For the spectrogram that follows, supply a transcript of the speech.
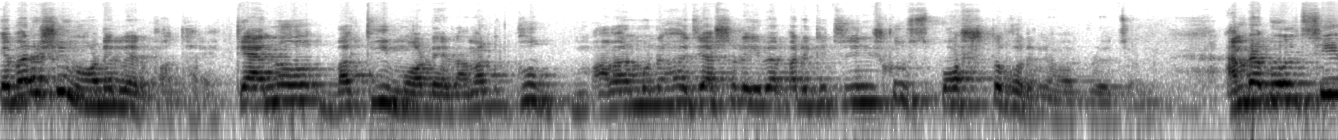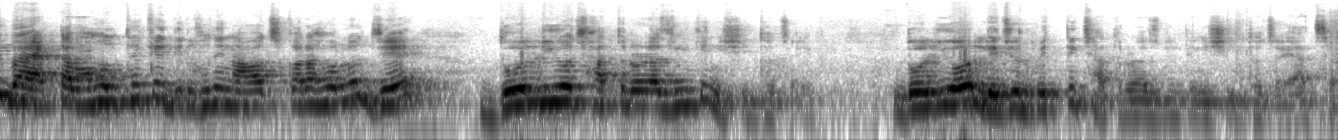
এবারে সেই মডেলের কথায়, কেন বা কি মডেল আমার খুব, আমার মনে হয় যে আসলে এই ব্যাপারে কিছু জিনিস খুব স্পষ্ট করে নেওয়া প্রয়োজন। আমরা বলছি বা একটা মহল থেকে দীর্ঘদিন আওয়াজ করা হলো যে দলীয় ছাত্র রাজনীতি নিষিদ্ধ চাই। দলীয় লেজুর ভিত্তিক ছাত্র রাজনীতি নিষিদ্ধ চাই। আচ্ছা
